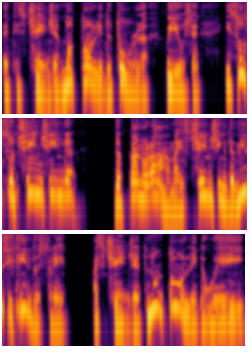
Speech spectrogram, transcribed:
that is changing, not only the tool we use it, it's also changing the panorama, it's changing the music industry has changed, not only the way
